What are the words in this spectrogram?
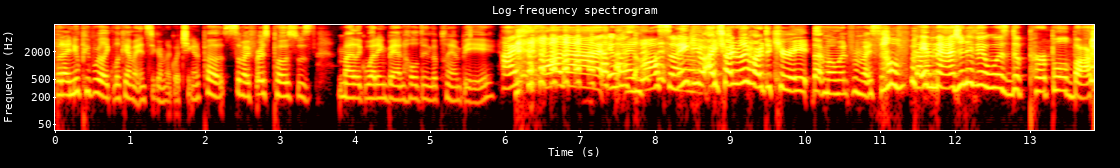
But I knew people were like looking at my Instagram, like, what's she gonna post? So my first post was my like wedding band holding the plan B. I saw that. It was And awesome. Thank you. I tried really hard to curate that moment for myself. Imagine if it was the purple box,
